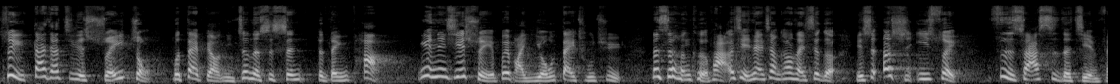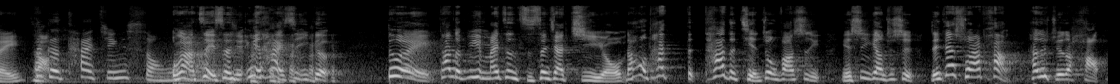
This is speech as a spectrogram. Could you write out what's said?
所以大家记得水肿不代表你真的是生的等于胖，因为那些水也不会把油带出去，那是很可怕。而且你看，像刚才这个也是二十一岁自杀式的减肥，这个太惊悚了。我跟你讲，这也是，因为他也是一个。对，他的 BMI 真的只剩下九，然后他的他的减重方式也是一样，就是人家说他胖，他就觉得好，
